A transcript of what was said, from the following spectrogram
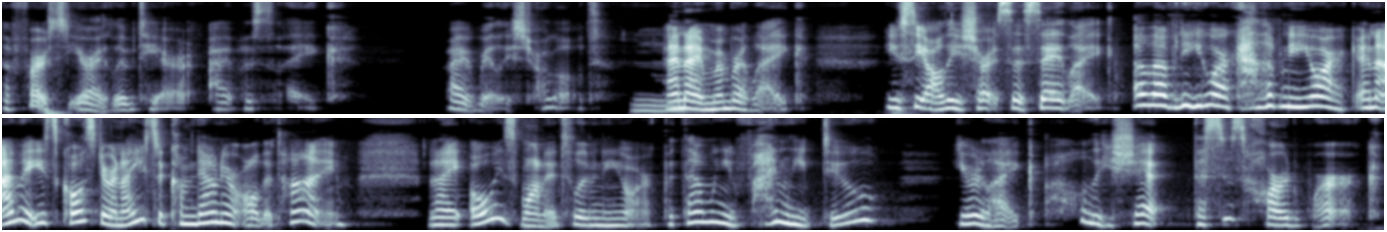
the first year I lived here, I was like, I really struggled. Mm. And I remember like you see all these shirts that say like i love new york i love new york and i'm an east coaster and i used to come down here all the time and i always wanted to live in new york but then when you finally do you're like holy shit this is hard work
